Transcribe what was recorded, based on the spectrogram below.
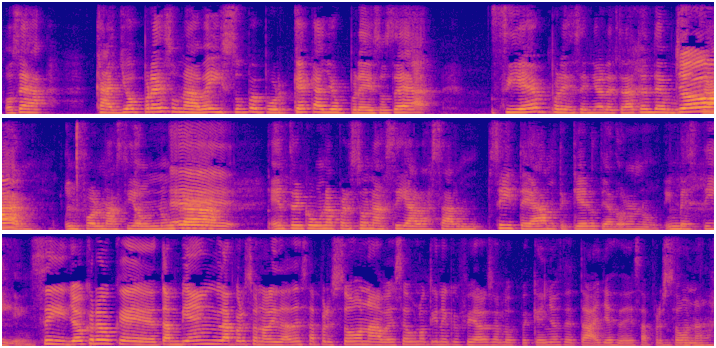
O sea, cayó preso una vez y supe por qué cayó preso. O sea, siempre, señores, traten de buscar. información. Nunca Eh, entren con una persona así al azar. Sí, te amo, te quiero, te adoro, no. Investiguen. Sí, yo creo que también la personalidad de esa persona, a veces uno tiene que fijarse en los pequeños detalles de esa persona,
